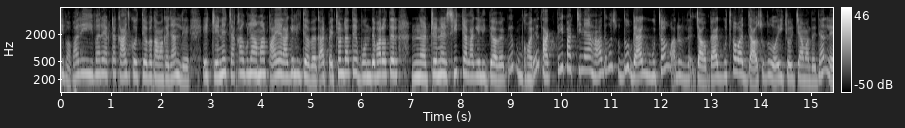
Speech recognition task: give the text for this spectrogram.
ই বাবা রে এবারে একটা কাজ করতে হবে আমাকে জানলে। এই ট্রেনের চাকাগুলো আমার পায়ে লাগিয়ে নিতে হবে আর পেছনটাতে বন্দে ভারতের ট্রেনের সিটটা লাগিয়ে নিতে হবে। ঘরে থাকতেই পারছি না। হ্যাঁ দেখো, শুধু ব্যাগ গুছাও আর যাও, ব্যাগ গুছাও আর যাও, শুধু ওই চলছে আমাদের, জানলে?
